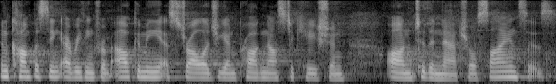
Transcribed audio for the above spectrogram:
encompassing everything from alchemy, astrology, and prognostication onto the natural sciences.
